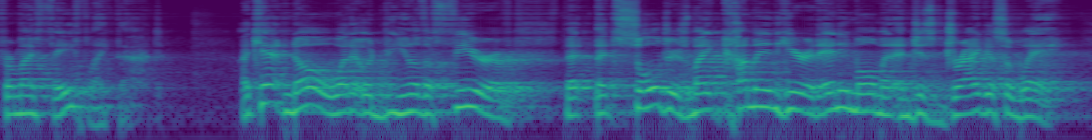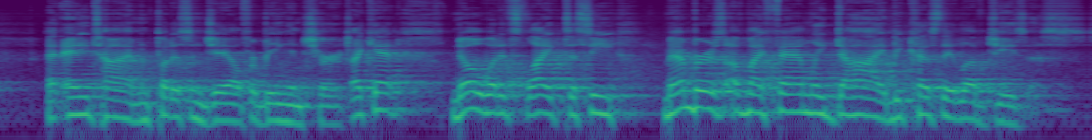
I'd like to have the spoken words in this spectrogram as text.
for my faith like that. I can't know what it would be, you know, the fear of that, that soldiers might come in here at any moment and just drag us away at any time and put us in jail for being in church. I can't know what it's like to see members of my family die because they love Jesus.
